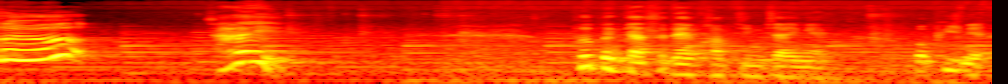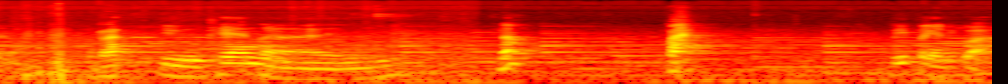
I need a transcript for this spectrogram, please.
ซื้อ ใช่เพื่อเป็นการแสดงความจริงใจไงว่าพี่เนี่ย รักบิวแค่ไหนนะไปรีบไปกันดีกว่า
